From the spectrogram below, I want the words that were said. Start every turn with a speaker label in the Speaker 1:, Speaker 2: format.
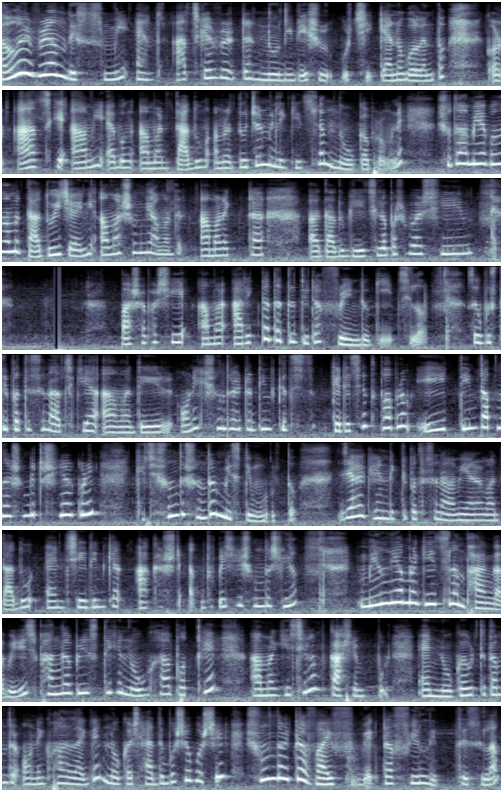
Speaker 1: Hello everyone this is me and আজকের একটা নদী দিয়ে শুরু করছি। কেন বলেন তো? কারণ আজকে আমি এবং আমার দাদু আমরা দুজন মিলে গিয়েছিলাম নৌকা ভ্রমণে। শুধু আমি এবং আমার দাদুই যাইনি, আমার সঙ্গে আমাদের, আমার একটা দাদু গিয়েছিল পাশাপাশি পাশাপাশি আমার আরেকটা দাদু দুটা ফ্রেন্ডও গিয়েছিল। সো বুঝতেই পারতেছেন আজকে আমাদের অনেক সুন্দর একটা দিন কেটে- কেটেছে। তো ভাবলাম এই দিনটা আপনার সঙ্গে একটু শেয়ার করি। কিছু সুন্দর সুন্দর, মিষ্টি মুহূর্ত। যাই হোক, এখানে দেখতে পাচ্ছেন আমি আর আমার দাদু অ্যান্ড সেই দিনকার আকাশটা এত বেশি সুন্দর ছিল। মেনলি আমরা গিয়েছিলাম ভাঙ্গা ব্রিজ ভাঙ্গা ব্রিজ থেকে নৌকা পথে আমরা গিয়েছিলাম কাশিমপুর। অ্যান্ড নৌকা উঠতে তো আমাদের অনেক ভালো লাগে। নৌকার ছাদে বসে বসে সুন্দর একটা ভাইব একটা ফিল নিতেছিলাম।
